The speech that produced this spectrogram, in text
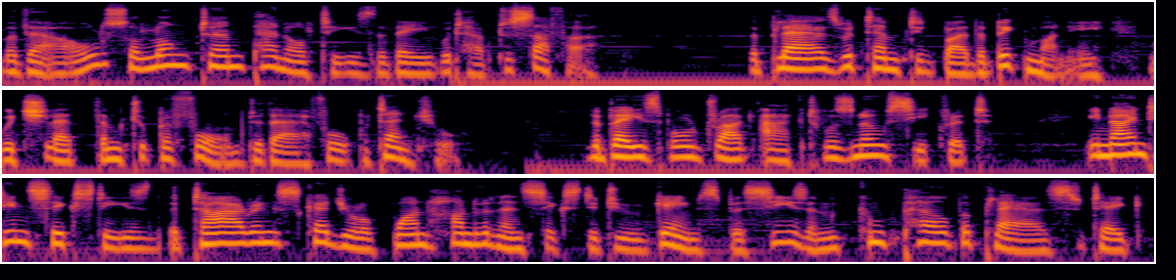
but there are also long-term penalties that they would have to suffer. The players were tempted by the big money, which led them to perform to their full potential. The Baseball Drug Act was no secret. In 1960s, the tiring schedule of 162 games per season compelled the players to take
